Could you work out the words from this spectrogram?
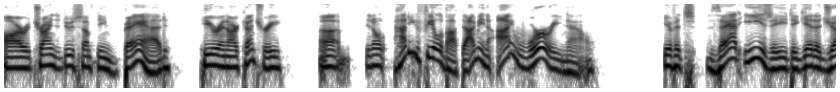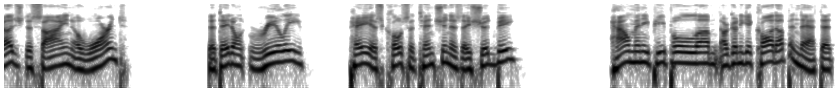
are trying to do something bad here in our country. Uh, you know, how do you feel about that? I mean, I worry now if it's that easy to get a judge to sign a warrant that they don't really pay as close attention as they should be? How many people um, are going to get caught up in that? That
